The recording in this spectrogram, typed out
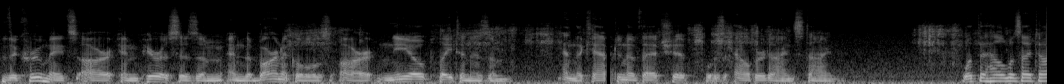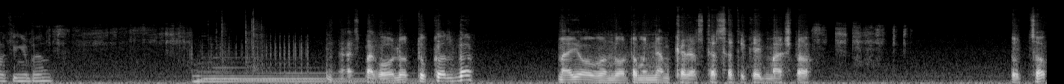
The crewmates are empiricism, and the barnacles are Neoplatonism, and the captain of that ship was Albert Einstein. What the hell was I talking about? Ezt megoldottuk közben, mert jól gondoltam, hogy nem keresztezhetik egymást a tudcok.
